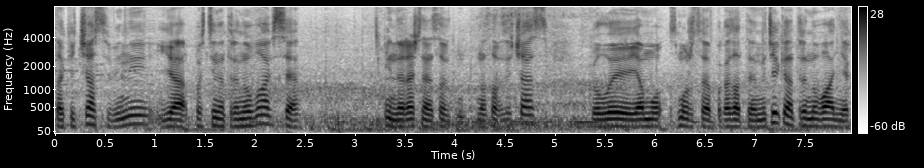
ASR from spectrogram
так і час війни я постійно тренувався і нарешті настав, настав цей час, коли я зможу себе показати не тільки на тренуваннях,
